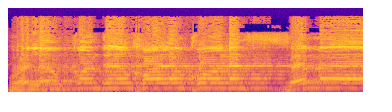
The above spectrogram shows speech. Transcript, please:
ولقد خلقنا السماوات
